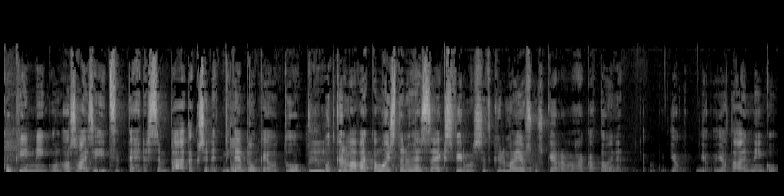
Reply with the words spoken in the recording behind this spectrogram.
kukin niin kuin osaisi itse tehdä sen päätöksen, että miten Totta. pukeutuu. Mm. Mutta kyllä mä vaikka muistan yhdessä ex-firmassa, että kyllä mä joskus kerran vähän katoin, että jo, jo, jotain niin kuin,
